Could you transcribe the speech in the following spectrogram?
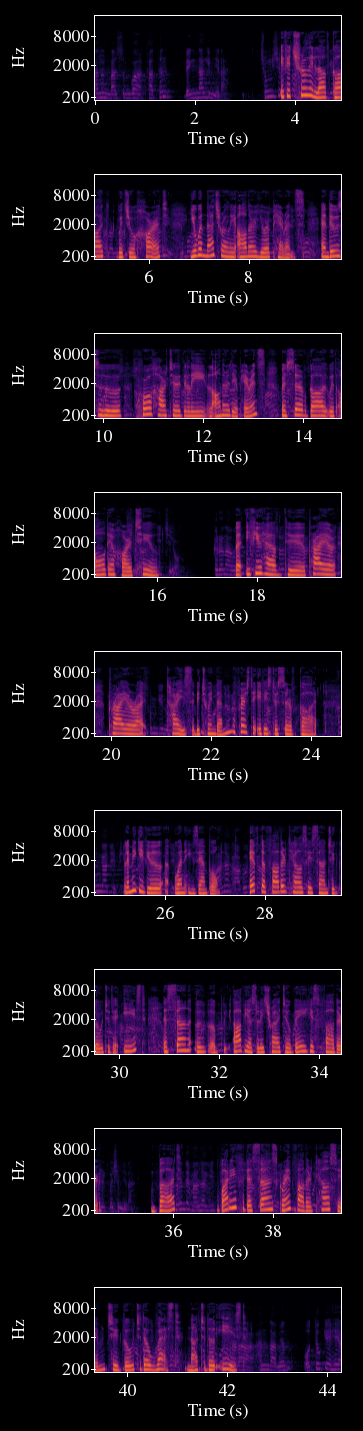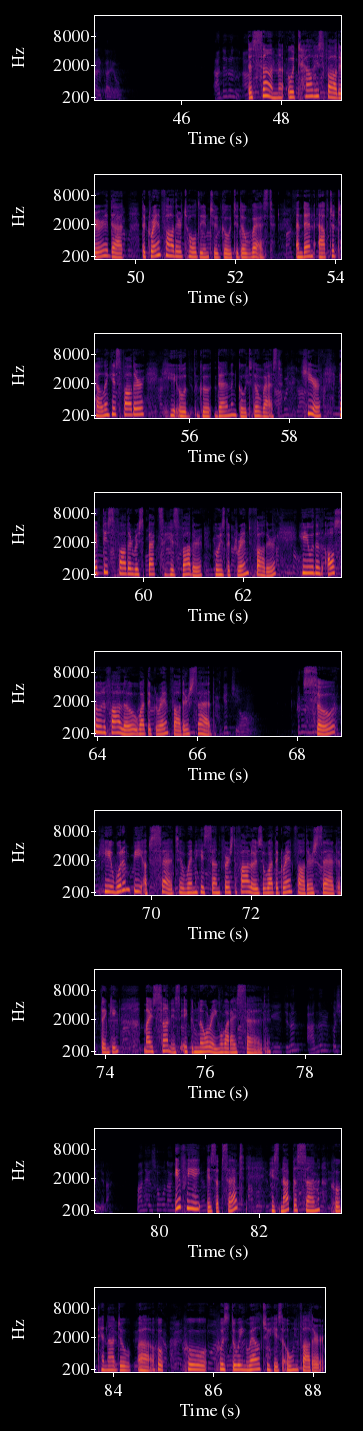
If you truly love God with your heart, you will naturally honor your parents. And those who wholeheartedly honor their parents will serve God with all their heart too. But if you have to prior, prioritize ties between them, first it is to serve God. Let me give you one example. If the father tells his son to go to the east, the son will obviously try to obey his father. But what if the son's grandfather tells him to go to the west, not to the east? The son would tell his father that the grandfather told him to go to the west. And then after telling his father, he would go, then go to the west. Here, if this father respects his father, who is the grandfather, he would also follow what the grandfather said. So he wouldn't be upset when his son first follows what the grandfather said, thinking, My son is ignoring what I said. If he is upset, he's not the son who cannot do uh, who who who's doing well to his own father.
